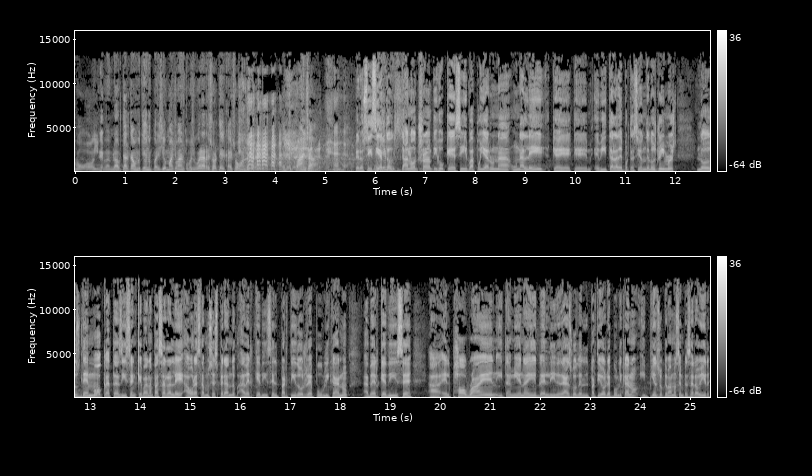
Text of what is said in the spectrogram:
Oye, ahorita le estamos metiendo presión más o menos como si fuera resorte de calzón en tu panza. Pero sí, Muy cierto. bien, pues. Donald Trump dijo que sí va a apoyar una, una ley que, que evita la deportación de los Dreamers. Los demócratas dicen que van a pasar la ley. Ahora estamos esperando a ver qué dice el Partido Republicano, a ver qué dice ah, el Paul Ryan y también ahí el liderazgo del Partido Republicano. Y pienso que vamos a empezar a oír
